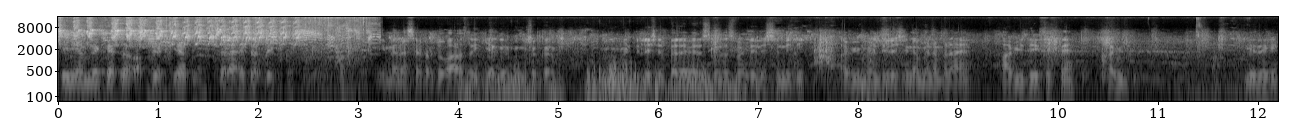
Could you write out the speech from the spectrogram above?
कि ये हमने कैसा अपडेट किया अपना। चला ऐसा देखते हैं। मैंने सेटअप दोबारा सही किया, गर्मी के चक्कर में। वेंटिलेशन पहले मेरे इसके अंदर वेंटिलेशन नहीं थी, अभी वेंटिलेशन का मैंने बनाया आप ये देख सकते हैं, अभी ये देखें,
